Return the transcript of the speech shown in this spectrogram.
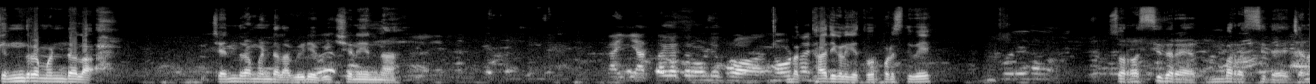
ಚಂದ್ರಮಂಡಲ ಚಂದ್ರಮಂಡಲ ವಿಡಿಯೋ ವೀಕ್ಷಣೆಯನ್ನ ಭಕ್ತಾದಿಗಳಿಗೆ ತೋರ್ಪಡಿಸ್ತೀವಿ. ಸೊ ರಸ್ ಇದ್ದಾರೆ ತುಂಬಾ ರಸ್ ಇದೆ, ಜನ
